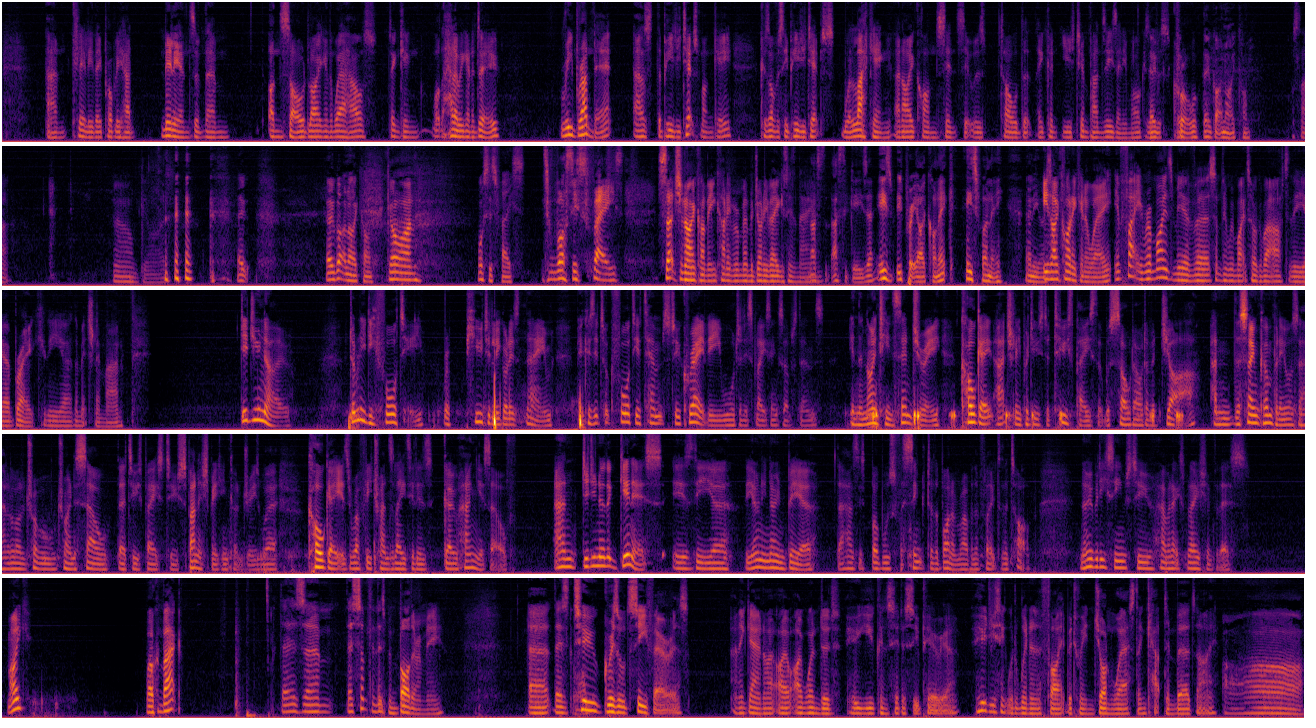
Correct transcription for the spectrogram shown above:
and clearly they probably had millions of them unsold lying in the warehouse, thinking, what the hell are we going to do? Rebrand it as the PG Tips monkey, because obviously PG Tips were lacking an icon since it was told that they couldn't use chimpanzees anymore because it They've- was cruel. They've got an icon. What's that? Oh god. They've got an icon. Go on. What's his face? What's his face? Such an icon that you can't even remember Johnny Vegas' name. That's that's the geezer. He's he's pretty iconic. He's funny. Anyway, He's iconic in a way. In fact, he reminds me of uh, something we might talk about after the uh, break. The uh, the Michelin Man. Did you know WD 40 reputedly got its name because it took 40 attempts to create the water displacing substance? In the 19th century, Colgate actually produced a toothpaste that was sold out of a jar, and the same company also had a lot of trouble trying to sell their toothpaste to Spanish speaking countries where Colgate is roughly translated as go hang yourself. And did you know that Guinness is the uh, the only known beer that has its bubbles sink to the bottom rather than float to the top? Nobody seems to have an explanation for this. Mike? Welcome back. There's um there's something that's been bothering me. Uh, there's Go two grizzled seafarers, and again, I, I I wondered who you consider superior. Who do you think would win in a fight between John West and Captain Birdseye? Oh,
